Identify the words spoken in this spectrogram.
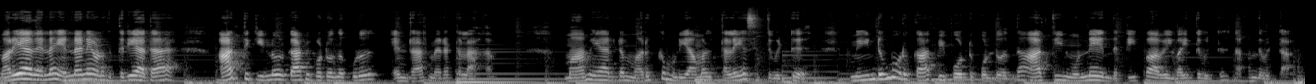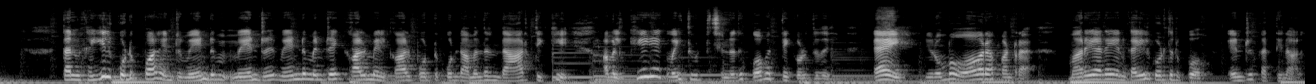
மரியாதைன்னா என்னன்னே உனக்கு தெரியாதா? ஆர்த்திக்கு இன்னொரு காப்பி போட்டு வந்து கொடு என்றார் மிரட்டலாக. மாமியாரிடம் மறுக்க முடியாமல் தலையசித்து விட்டு மீண்டும் ஒரு காப்பி போட்டு கொண்டு வந்து ஆர்த்தியின் முன்னே இருந்த டீப்பாவில் வைத்துவிட்டு நகர்ந்து விட்டார் தன் கையில் கொடுப்பாள் என்று வேண்டும் என்று வேண்டுமென்றே கால் மேல் கால் போட்டுக்கொண்டு அமர்ந்திருந்த ஆர்த்திக்கு அவள் கீழே வைத்துவிட்டு சென்றது கோபத்தை கொடுத்தது. ஏய் நீ ரொம்ப ஓவரா பண்ற. மரியாதை என் கையில் கொடுத்துட்டு போ என்று கத்தினாள்.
